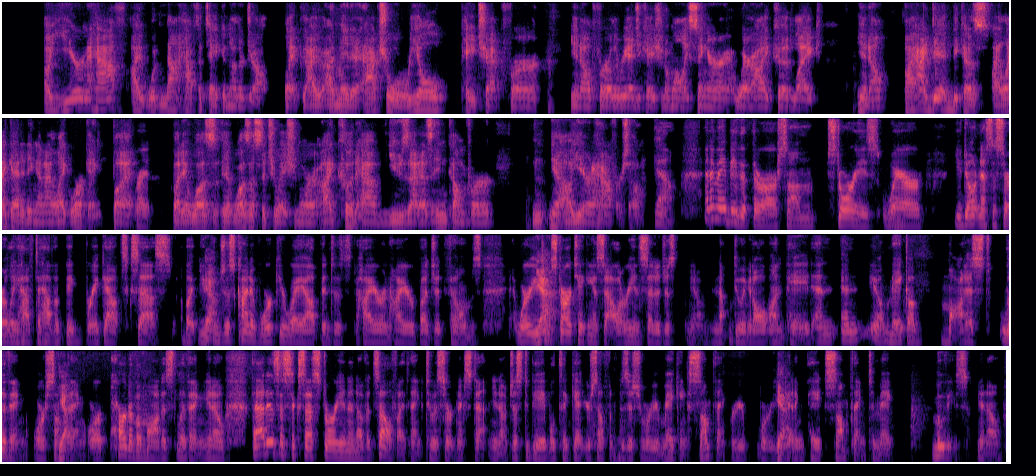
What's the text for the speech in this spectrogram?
a year and a half, I would not have to take another job. Like I, I made an actual real paycheck for, you know, for the reeducation of Molly Singer where I could like you know, I, I did because I like editing and I like working, but right. but it was it was a situation where I could have used that as income for yeah a year and a half or so. Yeah, and it may be that there are some stories where you don't necessarily have to have a big breakout success, but you yeah. can just kind of work your way up into higher and higher budget films where you yeah. can start taking a salary instead of just, you know, not doing it all unpaid and and you know, make a modest living or something yeah. or part of a modest living you know that is a success story in and of itself i think to a certain extent you know just to be able to get yourself in a position where you're making something where you're where you're yeah. getting paid something to make movies you know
